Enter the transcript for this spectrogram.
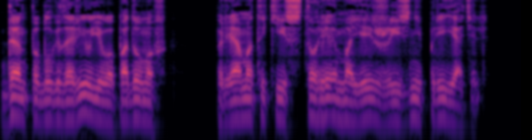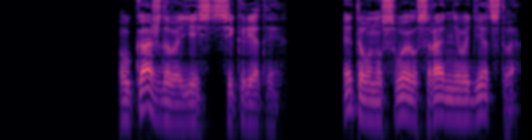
Дэн поблагодарил его, подумав, «Прямо-таки история моей жизни, приятель». У каждого есть секреты, это он усвоил с раннего детства.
